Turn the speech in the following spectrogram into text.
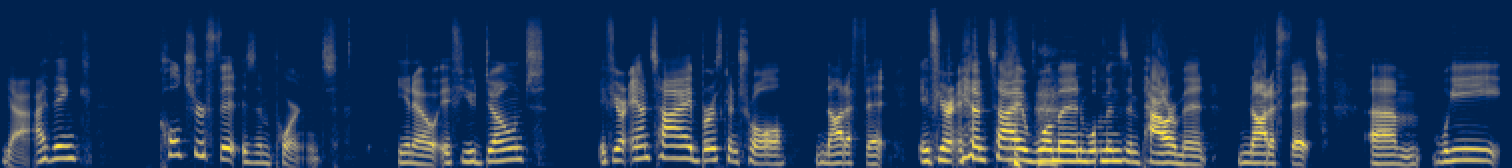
Yeah, I think culture fit is important you know, if you don't, if you're anti birth control, not a fit. If you're anti woman, woman's empowerment, not a fit. Um, we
